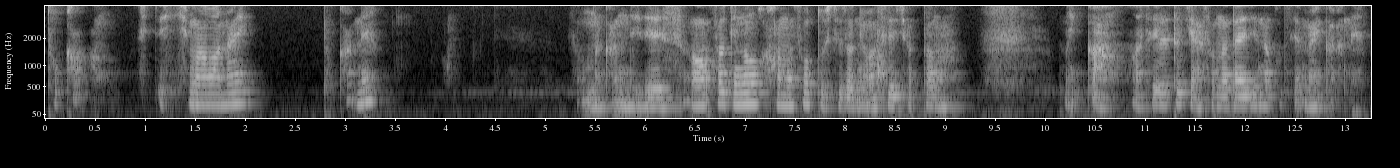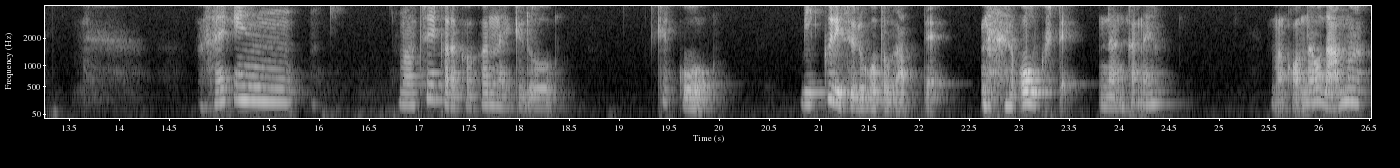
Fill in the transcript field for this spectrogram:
とか、してしまわないとかね。そんな感じです。あ、さっきなんか話そうとしてたのに忘れちゃったな。まあ、いっか。忘れるときはそんな大事なことじゃないからね。最近、まあ暑いからかわかんないけど、結構びっくりすることがあって、多くて。なんかね。まあこんなことあんま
